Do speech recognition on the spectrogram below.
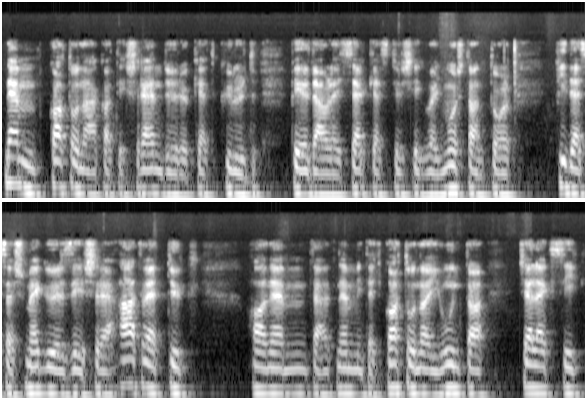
nem katonákat és rendőröket küld például egy szerkesztőség, vagy mostantól fideszes megőrzésre átvettük, hanem, tehát nem mint egy katonai unta cselekszik,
